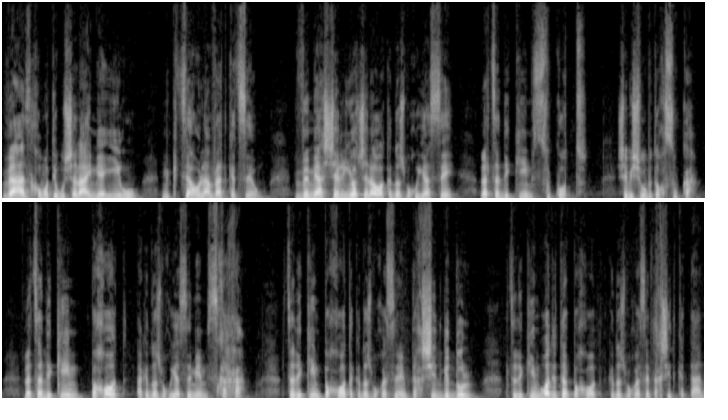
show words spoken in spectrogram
ואז חומות ירושלים יאירו מקצה העולם ועד קצהו. ומהשאריות של האור הקדוש ברוך הוא יעשה לצדיקים סוכות, שהם ישבו בתוך סוכה. לצדיקים פחות, הקדוש ברוך הוא יעשה מהם סככה. צדיקים פחות, הקדוש ברוך הוא יעשה מהם תכשיט גדול. צדיקים עוד יותר פחות, הקדוש ברוך הוא יעשה תכשיט קטן,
